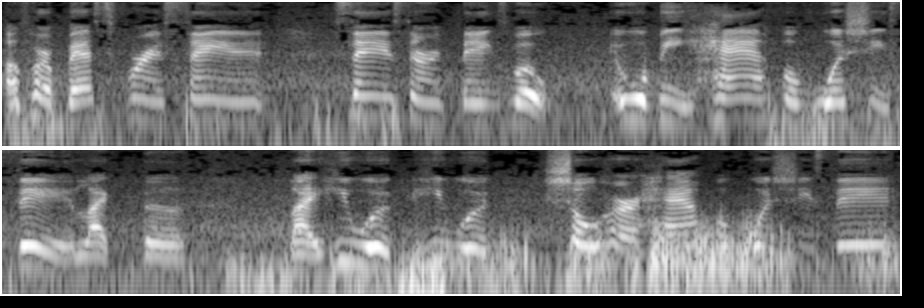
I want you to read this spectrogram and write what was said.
of her best friend saying saying certain things, but it would be half of what she said. Like the like he would he would show her half of what she said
